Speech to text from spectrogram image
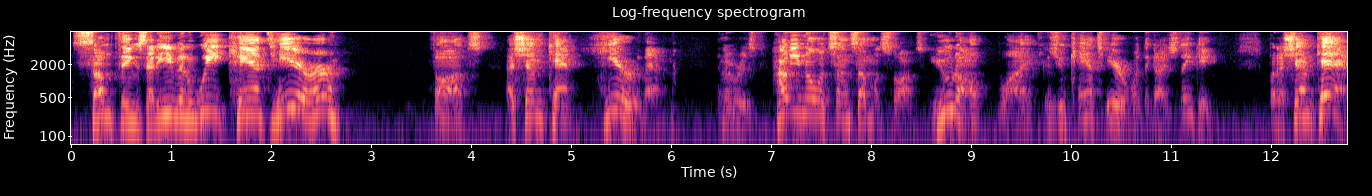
some things that even we can't hear, thoughts, Hashem can't hear them. In other words, how do you know what's on someone's thoughts? You don't. Why? Because you can't hear what the guy's thinking. But Hashem can.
